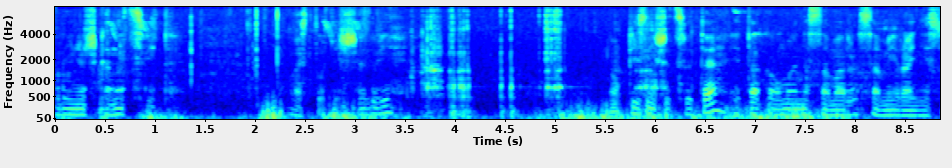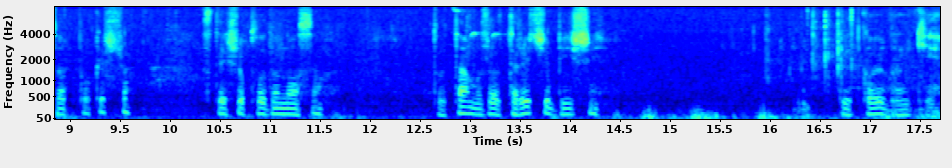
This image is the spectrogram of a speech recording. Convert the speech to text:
брунючка на цвіт. Ось тут іще дві. Ну, пізніше цвіте і так у мене саме, самий ранній сорт поки що з тих, що плодоносив. То там вже втричі більші квіткові бруньки.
